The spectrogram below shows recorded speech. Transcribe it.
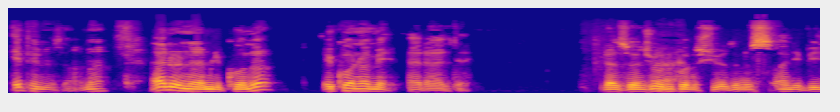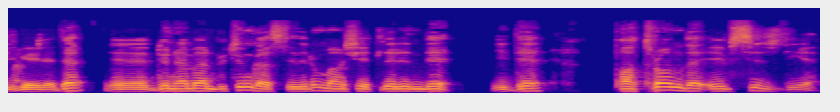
hepimiz ama en önemli konu ekonomi herhalde. Biraz önce onu konuşuyordunuz Ali Bilge ile de. E, dün hemen bütün gazetelerin manşetlerinde idi. Patron da evsiz diye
